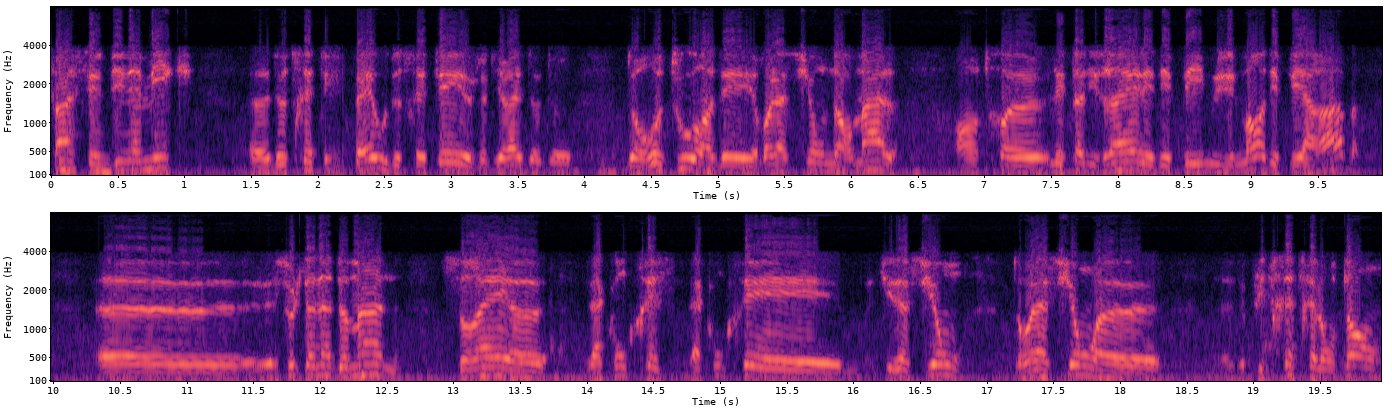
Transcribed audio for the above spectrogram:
face à une dynamique euh, de traité de paix ou de traité, je dirais, de, de retour à des relations normales entre l'État d'Israël et des pays musulmans, des pays arabes. Euh, le sultanat d'Oman serait euh, la, la, concrétisation de relations euh, depuis très très longtemps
